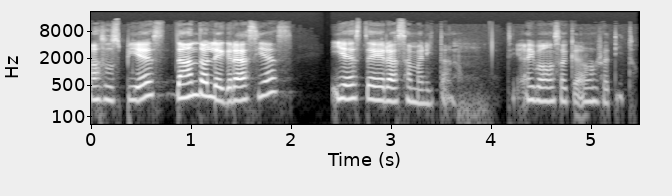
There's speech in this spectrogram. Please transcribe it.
a sus pies, dándole gracias, y este era samaritano. ahí vamos a quedar un ratito.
